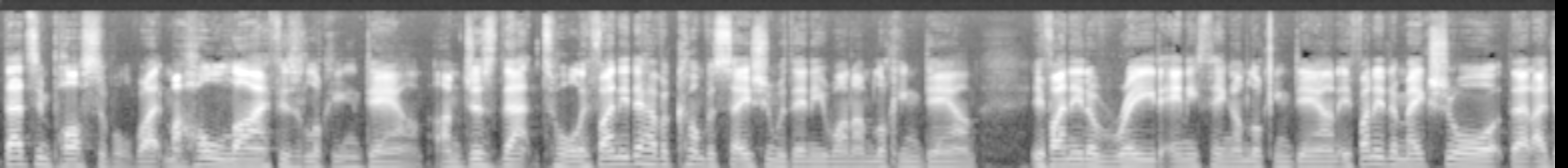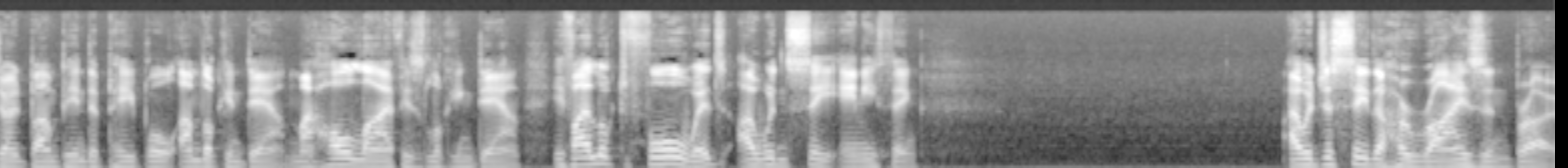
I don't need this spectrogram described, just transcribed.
That's impossible, right? My whole life is looking down. I'm just that tall. If I need to have a conversation with anyone, I'm looking down. If I need to read anything, I'm looking down. If I need to make sure that I don't bump into people, I'm looking down. My whole life is looking down. If I looked forwards, I wouldn't see anything. I would just see the horizon, bro.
